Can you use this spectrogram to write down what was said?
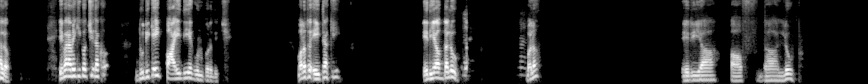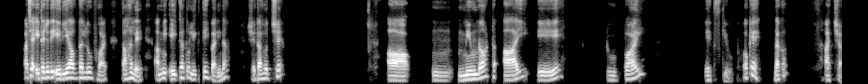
হ্যালো এবার আমি কি করছি দেখো? দুদিকেই পাই দিয়ে গুণ করে দিচ্ছি। বলো তো এইটা কি? এরিয়া অফ দ্য লুপ বলো। এরিয়া অফ দ্য লুপ আচ্ছা এটা যদি এরিয়া অফ দ্য লুপ হয় তাহলে আমি এইটা তো লিখতেই পারি না? সেটা হচ্ছে mu naught I A two pi X cube okay দেখো আচ্ছা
